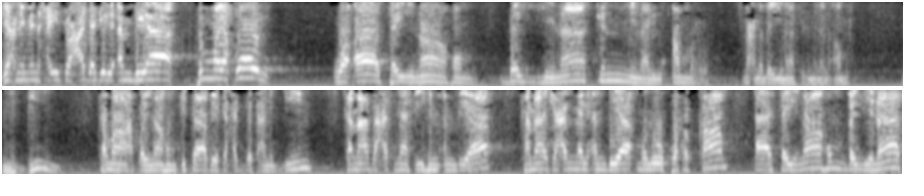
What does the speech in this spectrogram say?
يعني من حيث عدد الأنبياء. ثم يقول وآتيناهم بينات من الأمر. معنى بينات من الأمر؟ من الدين. كما أعطيناهم كتاب يتحدث عن الدين كما بعثنا فيهم أنبياء كما جعلنا الأنبياء ملوك وحكام آتيناهم بينات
